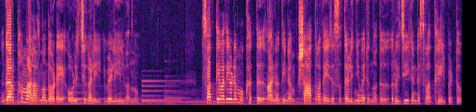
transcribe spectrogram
ഗർഭം വളർന്നതോടെ ഒളിച്ചുകളി വെളിയിൽ വന്നു. സത്യവതിയുടെ മുഖത്ത് അനുദിനം ക്ഷാത്ര തേജസ് തെളിഞ്ഞു വരുന്നത് ഋജീകന്റെ ശ്രദ്ധയിൽപ്പെട്ടു.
